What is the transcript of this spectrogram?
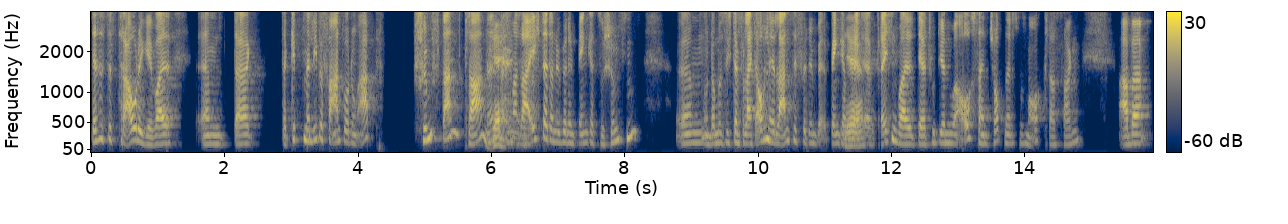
das ist das Traurige, weil ähm, da, da gibt man lieber Verantwortung ab, schimpft dann, klar, ne, ja. ist immer leichter, dann über den Banker zu schimpfen. Ähm, und da muss ich dann vielleicht auch eine Lanze für den Banker yeah. Äh, brechen, weil der tut ja nur auch seinen Job, ne? das muss man auch klar sagen. Aber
